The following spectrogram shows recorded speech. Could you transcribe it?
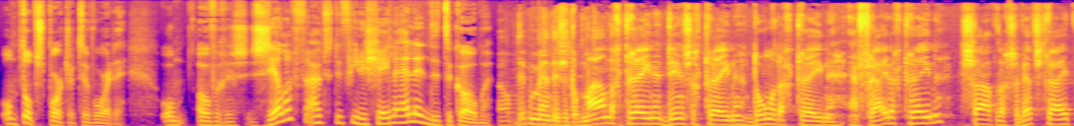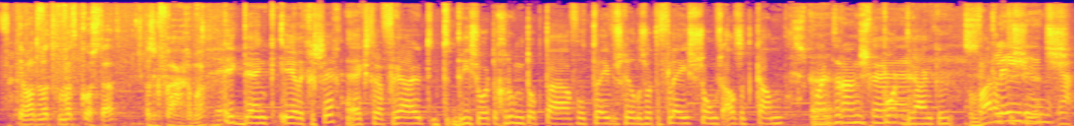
om topsporter te worden. Om overigens zelf uit de financiële ellende te komen. Op dit moment is het op maandag trainen, dinsdag trainen, donderdag trainen en vrijdag trainen. Zaterdagse wedstrijd. Ja, want wat, wat kost dat, als ik vragen mag? Ik denk eerlijk gezegd, extra fruit, drie soorten groente op tafel, twee verschillende soorten vlees, soms als het kan. Sportdranken, Eh, sportdranken, warmte kleding, shirts. ja.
